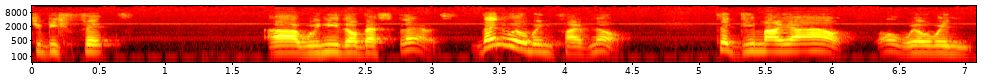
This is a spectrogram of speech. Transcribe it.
to be fit. Uh, we need our best players. Then we'll win 5 0. Take Di Maria out. Oh, we'll win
